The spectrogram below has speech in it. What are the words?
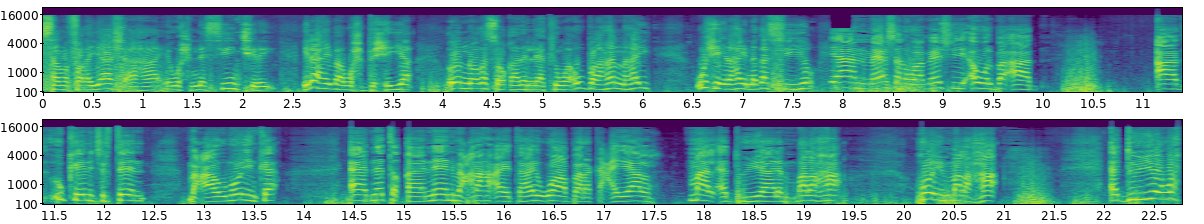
samafalayaasha ahaa ee waxna siin jiray. Ilaahay baa wax bixiya oo nooga soo qaadan laakiin waa u baahannahay wixii ilaahay naga siiyo. Meeshan waa meeshii awalba aad aad u keeni jirteen macaawimooyinka. Aadna taqaaneen macnaha ay tahay waa barakacayaal maal adduunyaale ma laha hoy ma laha. Adduunyo wax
